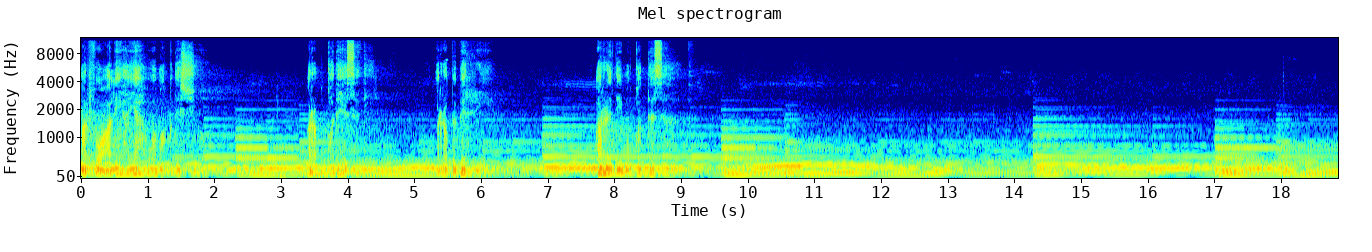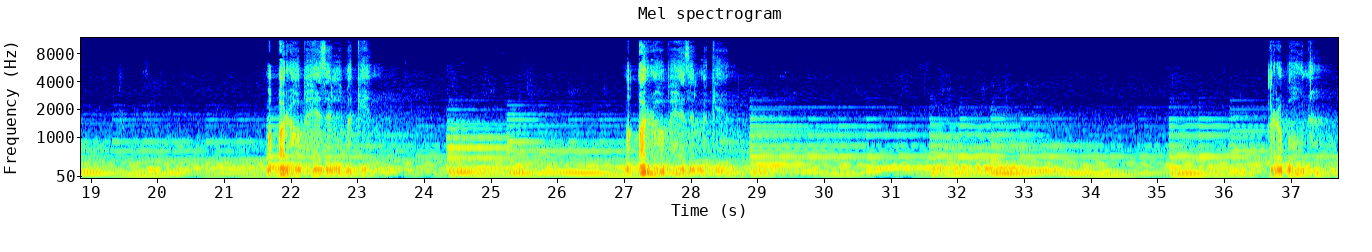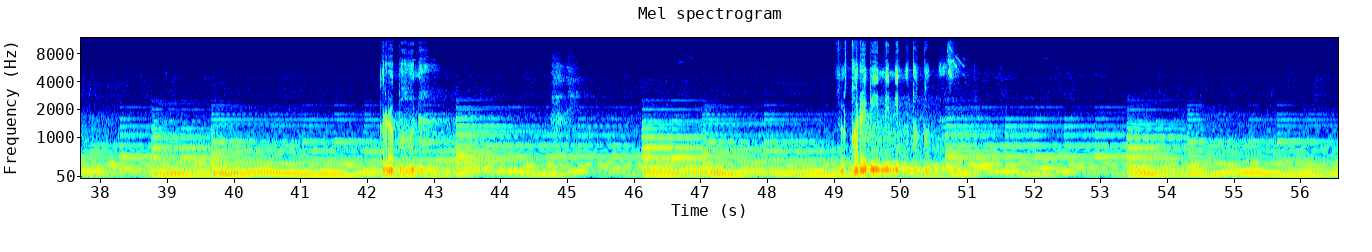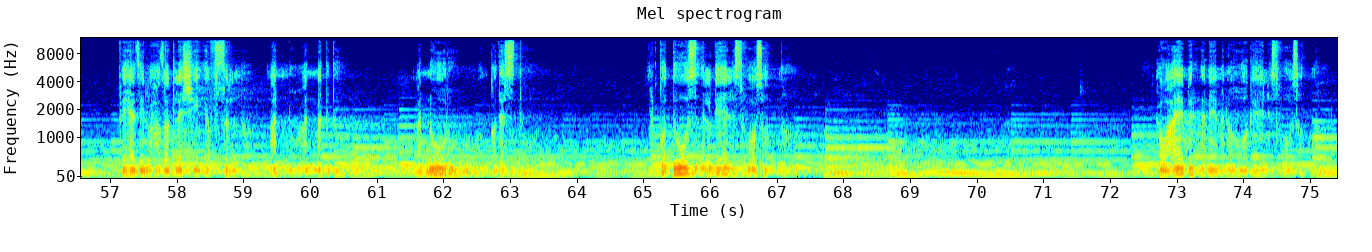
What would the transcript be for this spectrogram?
مرفوع عليها يهوى مقدسي الرب قداستي الرب بري أرضي مقدسة أرهب هذا المكان. شيء يفصلنا عنه عن مجده عن نوره عن قدسته. القدوس الجالس في وسطنا هو عابر أمامنا وهو جالس في وسطنا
